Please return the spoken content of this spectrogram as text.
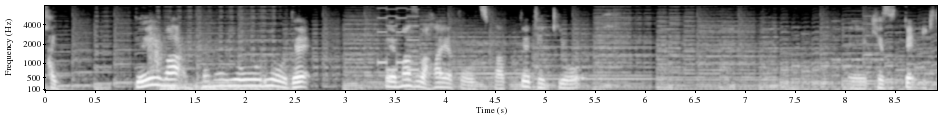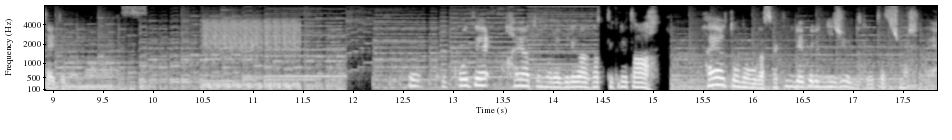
はい。では、この要領で、えまずはハヤトを使って敵を、え削っていきたいと思います。お、ここで、ハヤトのレベルが上がってくれた。ハヤトの方が先にレベル20に到達しましたね。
